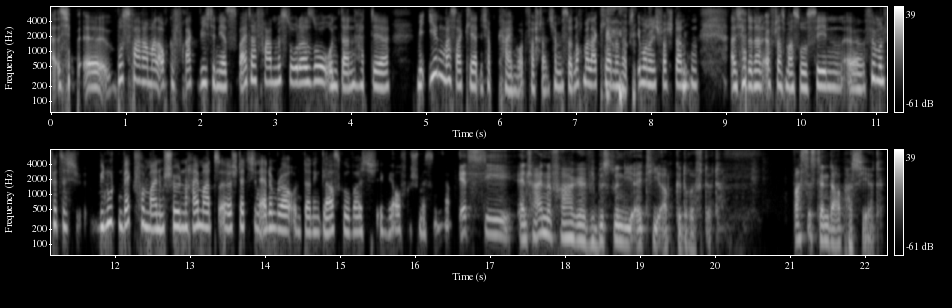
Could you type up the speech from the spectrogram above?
Also ich habe äh, Busfahrer mal auch gefragt, wie ich denn jetzt weiterfahren müsste oder so. Und dann hat der mir irgendwas erklärt. Ich habe kein Wort verstanden. Ich habe mich dann nochmal erklärt, dann habe ich immer noch nicht verstanden. Also ich hatte dann öfters mal so Szenen, äh, 45 Minuten weg von meinem schönen Heimatstädtchen Edinburgh und dann in Glasgow war ich irgendwie aufgeschmissen. Ja. Jetzt die entscheidende Frage, wie bist du in die IT abgedriftet? Was ist denn da passiert?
